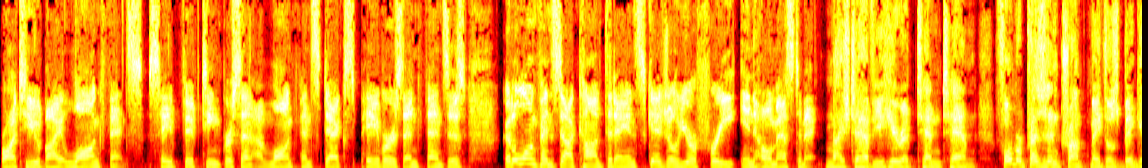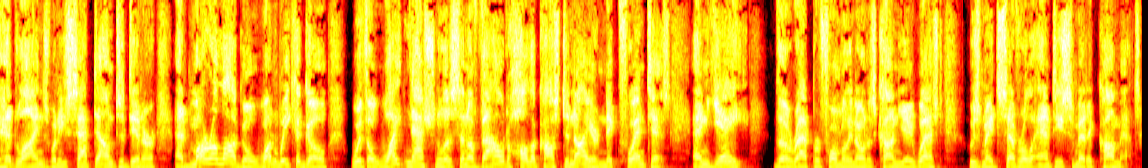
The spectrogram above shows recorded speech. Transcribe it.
Brought to you by Long Fence. Save 15% on Long Fence decks, pavers, and fences. Go to longfence.com today and schedule your free in-home estimate. Nice to have you here at 1010. Former President Trump made those big headlines when he sat down to dinner at Mar-a-Lago one week ago with a white nationalist and avowed Holocaust denier, Nick Fuentes. And yay, the rapper formerly known as Kanye West, who's made several anti-Semitic comments.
